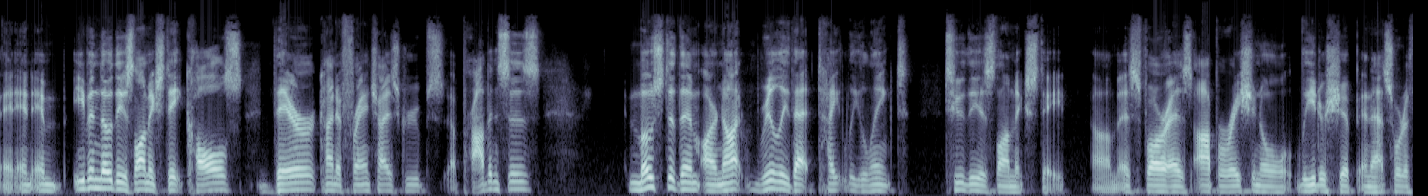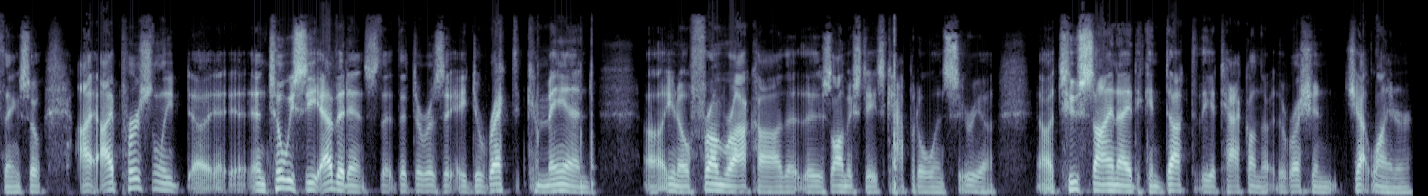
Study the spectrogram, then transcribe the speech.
and, and even though the Islamic State calls their kind of franchise groups uh, provinces, most of them are not really that tightly linked to the Islamic State. Um, as far as operational leadership and that sort of thing. So, I, I personally, uh, until we see evidence that, that there was a, a direct command uh, you know, from Raqqa, the, the, Islamic State's capital in Syria, uh, to Sinai to conduct the attack on the, the Russian jetliner.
